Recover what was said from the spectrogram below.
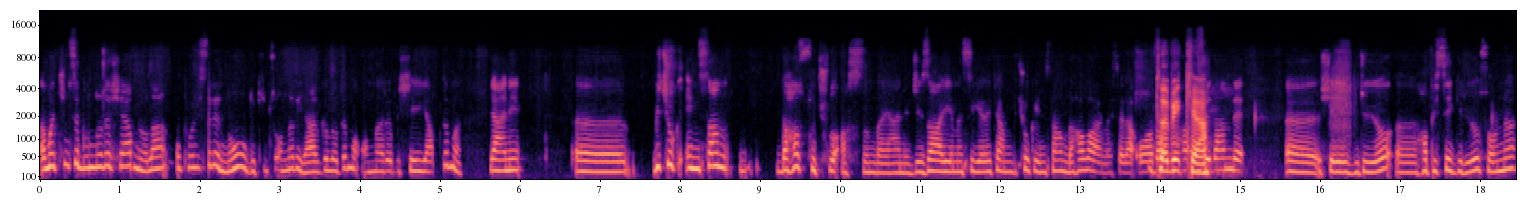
ama kimse bunlara şey yapmıyor lan o polislere ne oldu? Kimse onları yargıladı mı? Onlara bir şey yaptı mı? Yani e, birçok insan daha suçlu aslında yani ceza yemesi gereken birçok insan daha var mesela. O adam Tabii daha ki. önceden de e, şeye giriyor, e, hapise giriyor. Sonra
